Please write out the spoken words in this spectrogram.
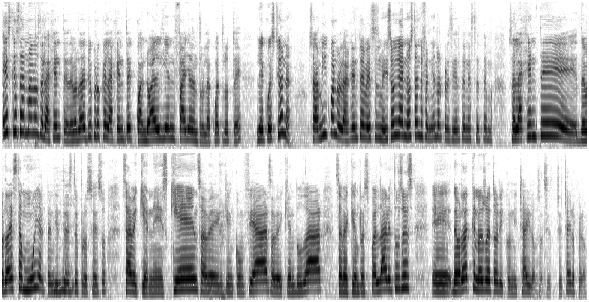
es que está en manos de la gente, de verdad. Yo creo que la gente, cuando alguien falla dentro de la 4T, le cuestiona. O sea, a mí cuando la gente a veces me dice, oiga, no están defendiendo al presidente en este tema. O sea, la gente de verdad está muy al pendiente de este proceso, sabe quién es quién, sabe en quién confiar, sabe de quién dudar, sabe a quién respaldar. Entonces, eh, de verdad que no es retórico ni chairo, o sea, sí, sí es chairo, pero...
